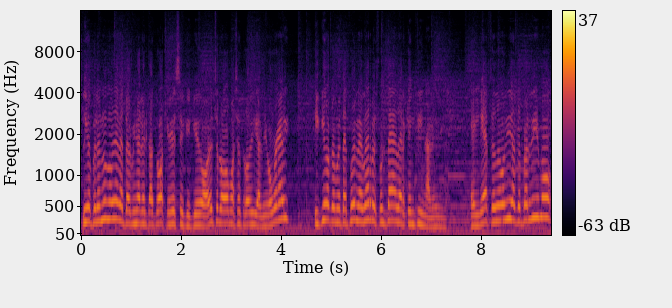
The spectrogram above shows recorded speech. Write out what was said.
Dije, pero no, voy a terminar el tatuaje ese que quedó, ese lo vamos a hacer otro día. Digo, güey, y quiero que me tatúen el resultado de Argentina, le digo. El de hace dos días que perdimos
